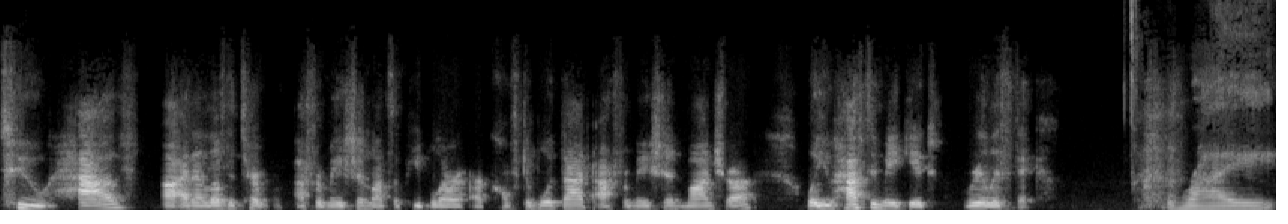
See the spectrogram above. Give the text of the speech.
to have, uh, and I love the term affirmation. Lots of people are, are comfortable with that affirmation mantra, but you have to make it realistic Right.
